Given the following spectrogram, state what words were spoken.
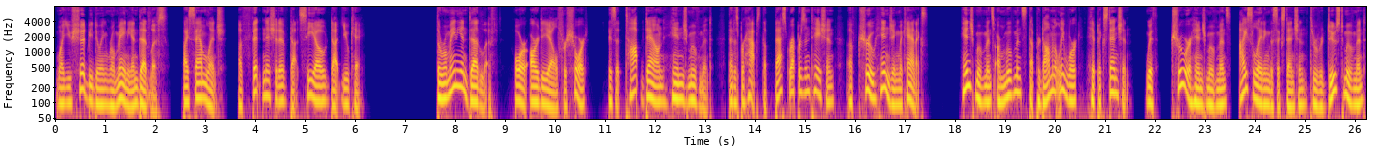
Why You Should Be Doing Romanian Deadlifts by Sam Lynch of fitnitiative.co.uk. The Romanian deadlift, or RDL for short, is a top down hinge movement that is perhaps the best representation of true hinging mechanics. Hinge movements are movements that predominantly work hip extension, with truer hinge movements isolating this extension through reduced movement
